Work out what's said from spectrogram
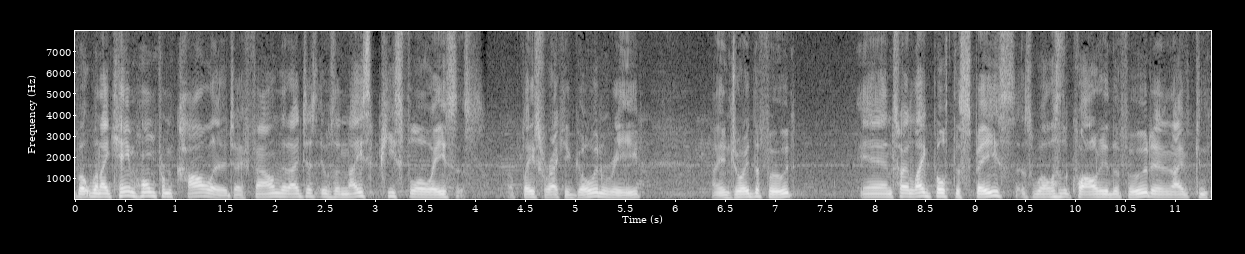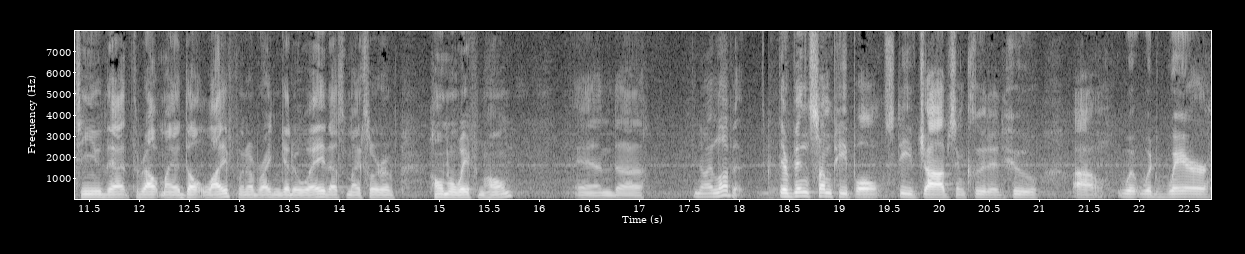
But when I came home from college, I found that I just, it was a nice, peaceful oasis, a place where I could go and read. I enjoyed the food. And so I like both the space as well as the quality of the food. And I've continued that throughout my adult life. Whenever I can get away, that's my sort of home away from home. And uh, you know, I love it. There have been some people, Steve Jobs included, who uh, w- would wear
